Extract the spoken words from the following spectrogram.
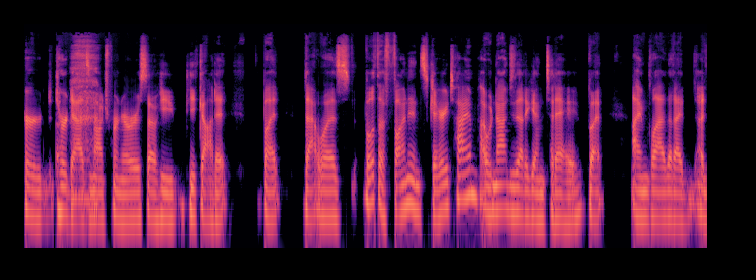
her her dad's an entrepreneur, so he he got it. But that was both a fun and scary time. I would not do that again today, but I'm glad that I at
